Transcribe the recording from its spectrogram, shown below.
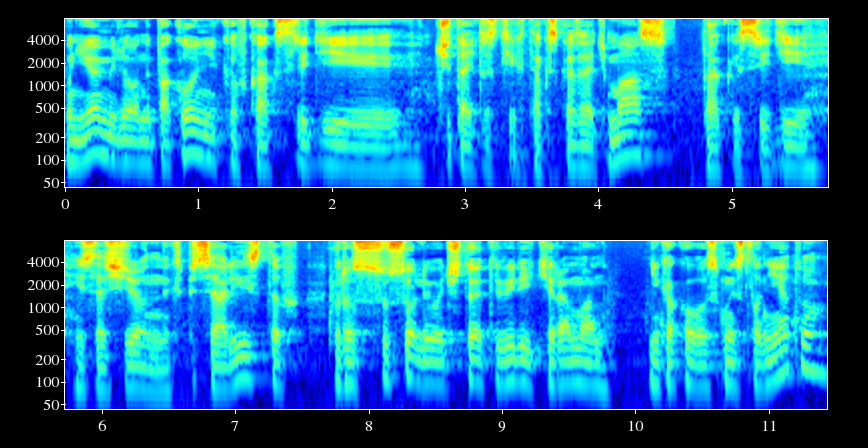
У нее миллионы поклонников как среди читательских, так сказать, масс, так и среди изощренных специалистов. Рассусоливать, что это великий роман, никакого смысла нету.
